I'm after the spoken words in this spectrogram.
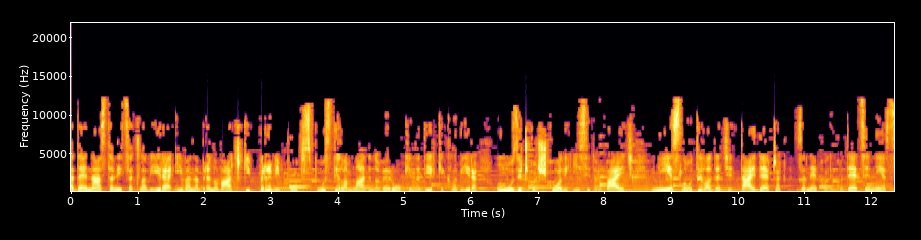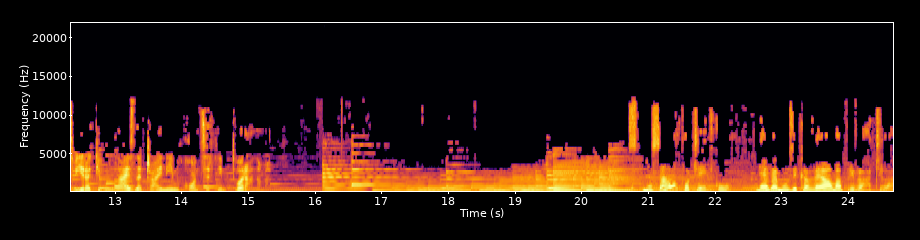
Kada je nastavnica klavira Ivana Branovački prvi put spustila mladenove ruke na dirke klavira u muzičkoj školi Isidor Bajić, nije slutila da će taj dečak za nekoliko decenija svirati u najznačajnijim koncertnim dvoranama. Na samom početku njega je muzika veoma privlačila.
